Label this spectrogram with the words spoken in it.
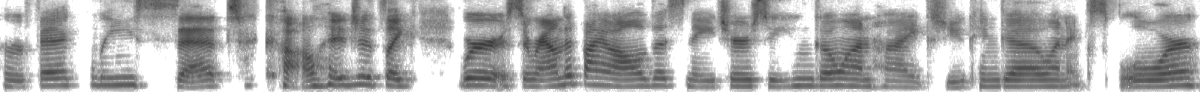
perfectly set college. It's like we're surrounded by all this nature. So you can go on hikes, you can go and explore.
